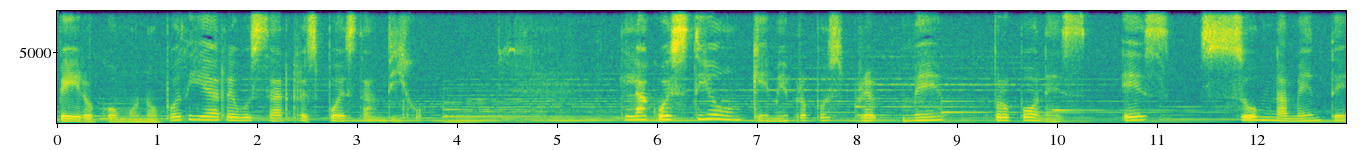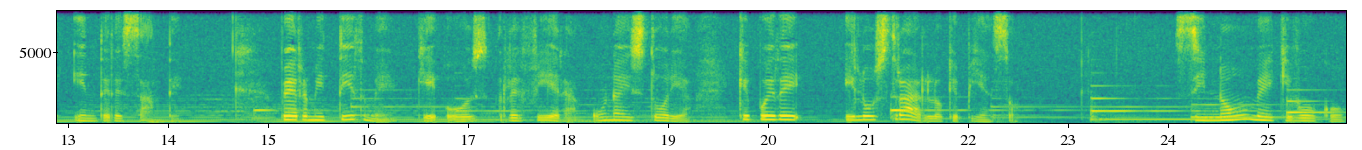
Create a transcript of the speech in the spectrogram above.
Pero como no podía rehusar respuesta, dijo, la cuestión que me, me propones es sumamente interesante. Permitidme que os refiera una historia que puede ilustrar lo que pienso. Si no me equivoco,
